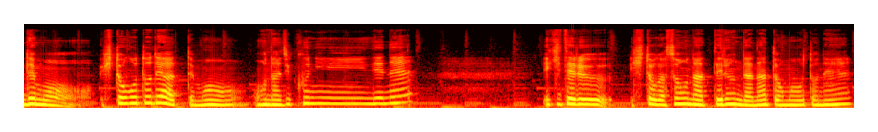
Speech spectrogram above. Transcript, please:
でも人事であっても同じ国でね生きてる人がそうなってるんだなと思うとね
